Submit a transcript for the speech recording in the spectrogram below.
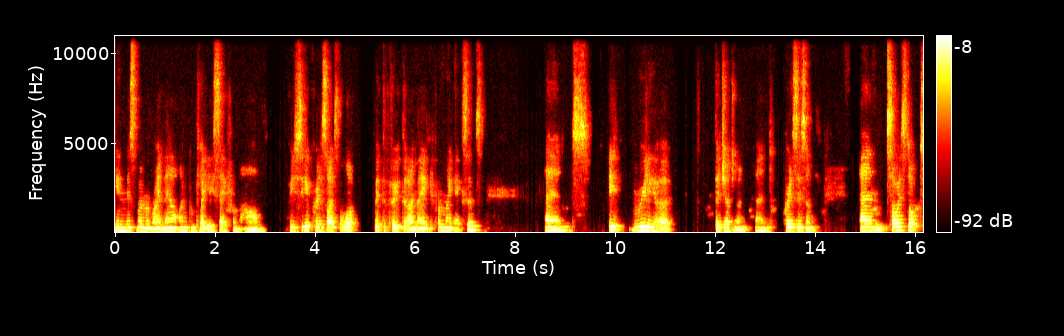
in this moment right now, I'm completely safe from harm. I used to get criticized a lot with the food that I made from my exes, and it really hurt their judgment and criticism. And so I stopped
